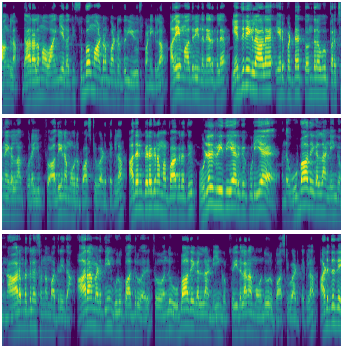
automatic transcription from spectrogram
வாங்கலாம். தாராளமா வாங்கி ஏதாச்சும் சுப மாற்றம் பண்றதுக்கு யூஸ் பண்ணிக்கலாம். அதே மாதிரி இந்த நேரத்தில் எதிரிகளால ஏற்பட்ட தொந்தரவு பிரச்சனைகள்லாம் குறையும். ஸோ அதையும் நம்ம ஒரு பாசிட்டிவா எடுத்துக்கலாம். அதன் பிறகு நம்ம பார்க்கிறது உடல் ரீதியா இருக்கக்கூடிய அந்த உபாதைகள்லாம் நீங்கும். நான் ஆரம்பத்துல சொன்ன மாதிரி தான். ஆறாம் இடத்தையும் குரு பார்த்துருவாரு. ஸோ வந்து உபாதைகள்லாம் நீங்கும். ஸோ இதெல்லாம் நம்ம வந்து ஒரு பாசிட்டிவா எடுத்துக்கலாம். அடுத்தது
